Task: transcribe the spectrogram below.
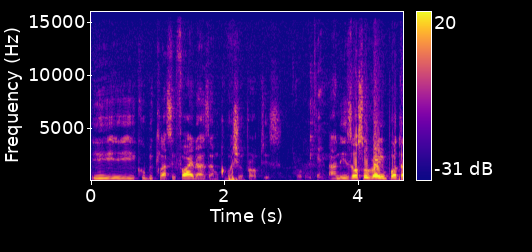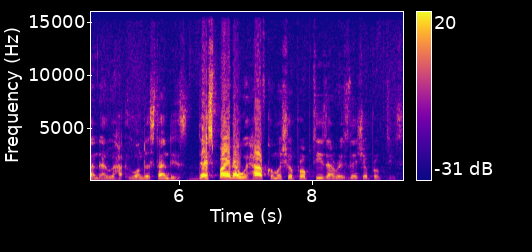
i- i- it, could be classified as um, commercial properties. Okay. And it's also very important that we, ha- we understand this. Despite that we have commercial properties and residential properties,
